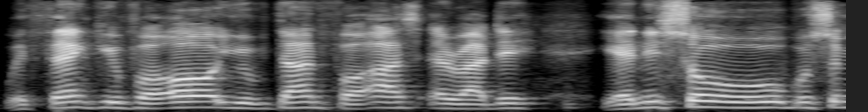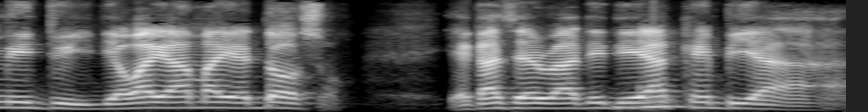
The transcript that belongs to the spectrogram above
We thank you for all you've done for us, Erade. Yeni so busumi dui, de waya ama ye doso. Yeka se Erade de aka mm-hmm. bia.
